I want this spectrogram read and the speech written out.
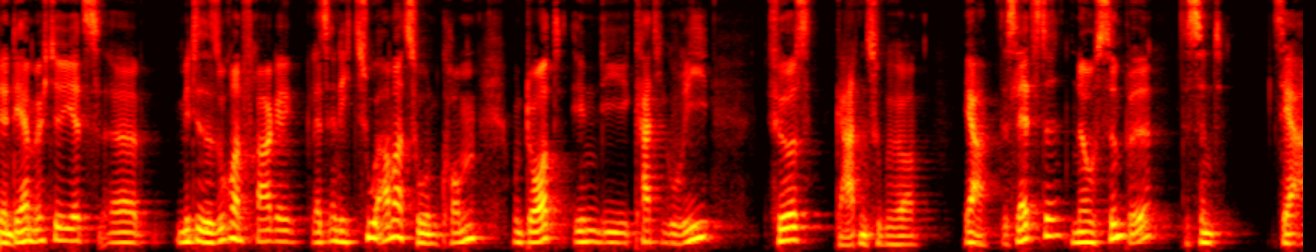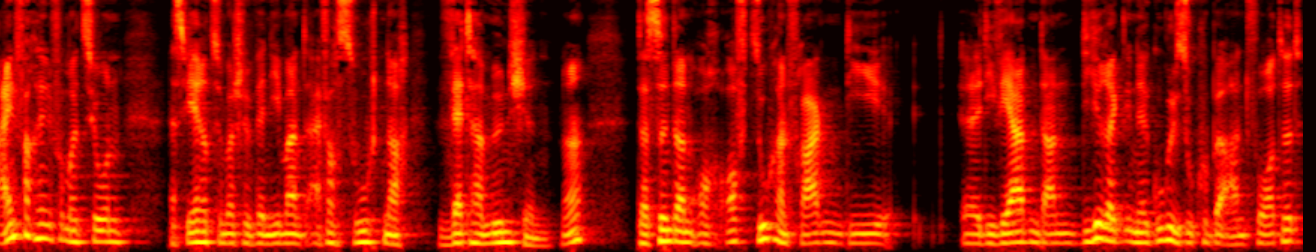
Denn der möchte jetzt äh, mit dieser Suchanfrage letztendlich zu Amazon kommen und dort in die Kategorie fürs Gartenzubehör. Ja, das letzte, No Simple, das sind sehr einfache Informationen. Das wäre zum Beispiel, wenn jemand einfach sucht nach Wetter München. Ne? Das sind dann auch oft Suchanfragen, die die werden dann direkt in der Google-Suche beantwortet.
